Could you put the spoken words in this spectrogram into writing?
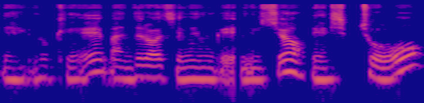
네, 이렇게 만들어지는 게 보이죠? 네, 10초.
